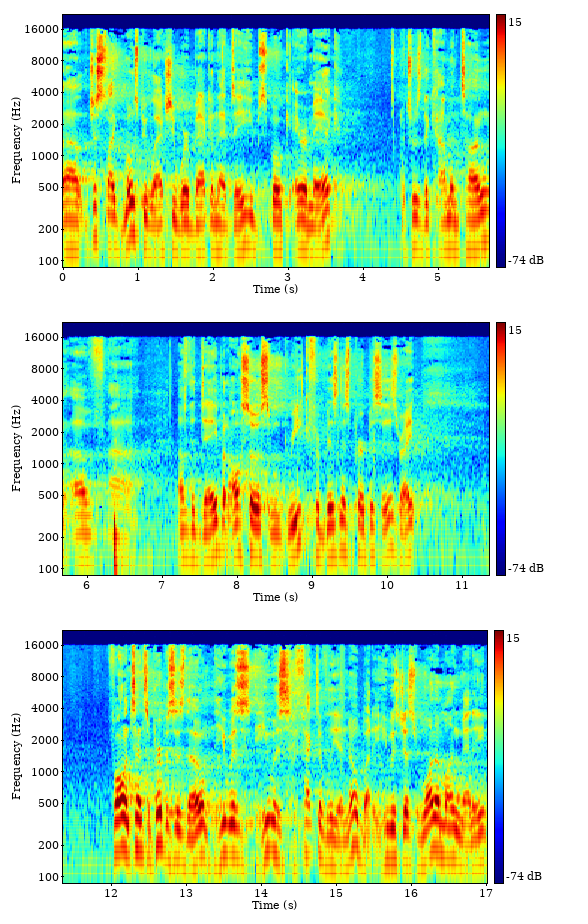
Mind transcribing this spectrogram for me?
uh, just like most people actually were back in that day, he spoke Aramaic, which was the common tongue of, uh, of the day, but also some Greek for business purposes, right? For all intents and purposes, though, he was, he was effectively a nobody. He was just one among many,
